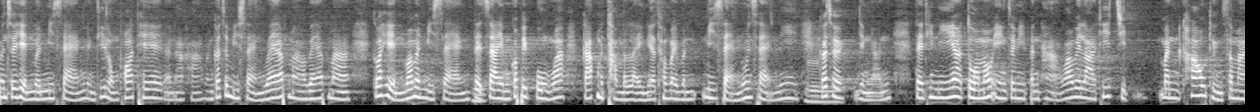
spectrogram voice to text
มันจะเห็นเหมือนมีแสงอย่างที่หลวงพ่อเทศน์อะนะคะ มันก็จะมีแสงแวบมาแวบมา ก็เห็นว่ามันมีแสง แต่ใจมันก็ไปปรุงว่ากั๊กมันทำอะไรเนี่ยทำไมมันมีแสงนู่นแสงนี่ ก็จะอย่างนั้น แต่ทีนี้อะตัวเมาเองจะมีปัญหาว่าเวลาที่จิตมันเข้าถึงสมา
